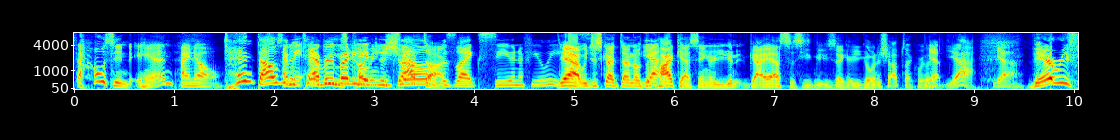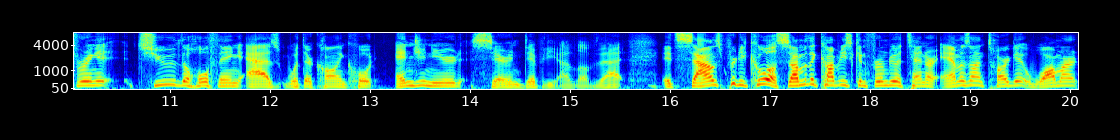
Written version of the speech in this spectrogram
10,000, and I know. 10,000 I mean, everybody at coming to Shop Talk. was like, "See you in a few weeks." Yeah, we just got done with Yeah. the podcast saying, "Are you going?" to Guy asked us, he's, like, "Are you going to Shop Talk?" We're Yep. like, "Yeah." Yeah. They're referring it to the whole thing as what they're calling "quote engineered serendipity." I love that. It sounds pretty cool. Some of the companies confirmed to attend are Amazon, Target, Walmart.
